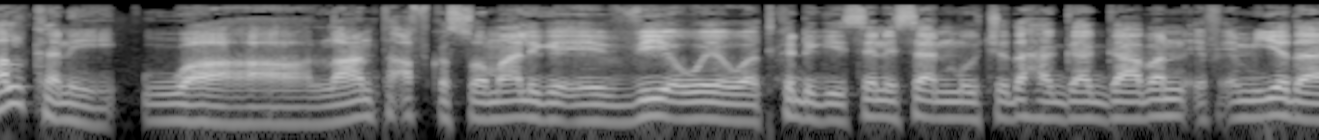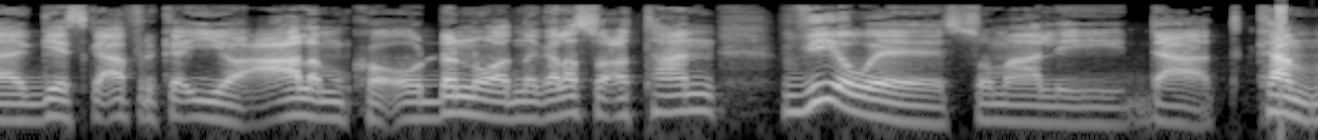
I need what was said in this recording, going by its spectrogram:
halkani waa laanta afka soomaaliga ee v o a oo aad ka dhagaysanaysaan mawjadaha gaagaaban f m yada geeska africa iyo caalamka oo dhan oo aad nagala socotaan v o a somaly com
